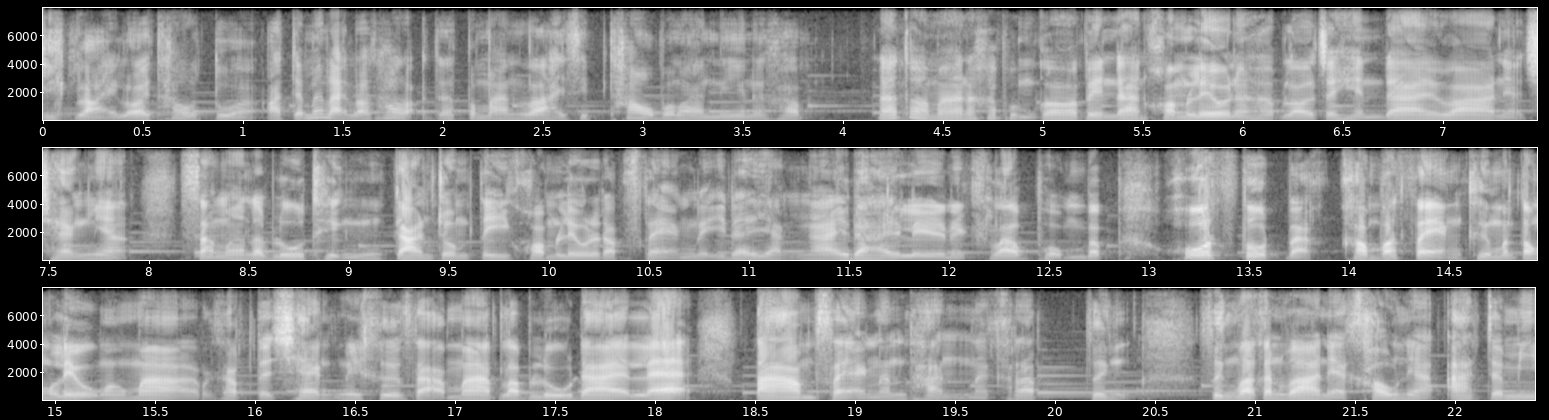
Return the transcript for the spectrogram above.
อีกหลายร้อยเท่าตัว อาจจะไม่หลายร้อยเท่าหรอกอาจจะประมาณหลายสิบเท่าประมาณนี้นะครับ และต่อมานะครับผมก็เป็นด้านความเร็วนะครับ เราจะเห็นได้ว่าเนี่ยแชงเนี่ยสามารถรับรู้ถึงการโจมตีความเร็วระดับแสงได้อย่างง่ายดายเลยนะครับ ผมแบบโคตรสุดอะคำว่าแสงคือมันต้องเร็วมากๆนะครับแต่แชงนี่คือสามารถรับรู้ได้และตามแสงนั้นทันนะครับซึ่งซึ่งว่ากันว่าเนี่ยเขาเนี่ยอาจจะมี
